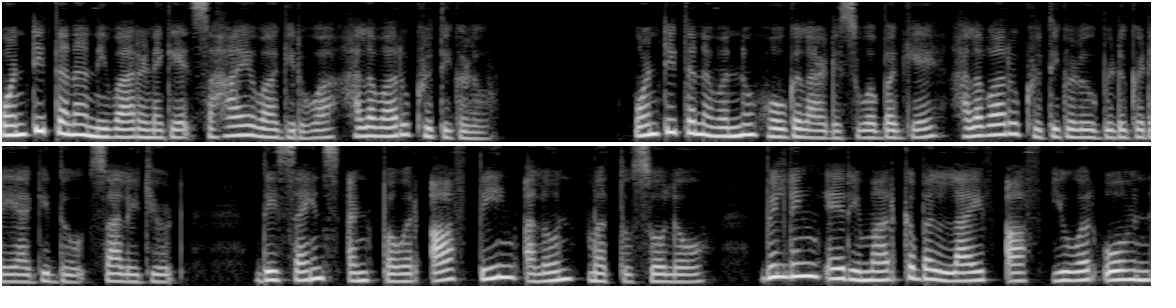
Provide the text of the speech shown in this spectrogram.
ಒಂಟಿತನ ನಿವಾರಣೆಗೆ ಸಹಾಯವಾಗಿರುವ ಹಲವಾರು ಕೃತಿಗಳು. ಒಂಟಿತನವನ್ನು ಹೋಗಲಾಡಿಸುವ ಬಗ್ಗೆ ಹಲವಾರು ಕೃತಿಗಳು ಬಿಡುಗಡೆಯಾಗಿದ್ದು solitude the science and power of being alone ಮತ್ತು solo, building a remarkable life of your own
